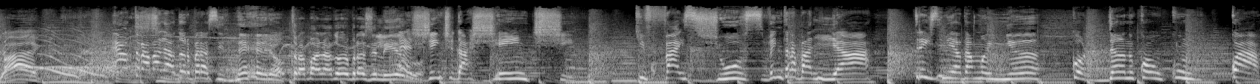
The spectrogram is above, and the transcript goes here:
Vai, É o trabalhador é brasileiro. o trabalhador brasileiro. É gente da gente que faz jus, vem trabalhar três e meia da manhã, acordando com, com, com a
